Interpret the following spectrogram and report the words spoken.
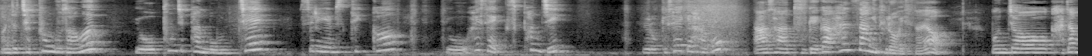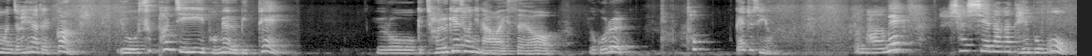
먼저 제품 구성은 요 풍지판 몸체 3M 스티커 요 회색 스펀지 이렇게 세 개 하고 나사 두 개가 한 쌍이 들어있어요 먼저 가장 먼저 해야 될 건 요 스펀지 보면 요 밑에 요렇게 절개선이 나와 있어요. 요거를 톡 떼주세요. 그런 다음에 샤시에다가 대보고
